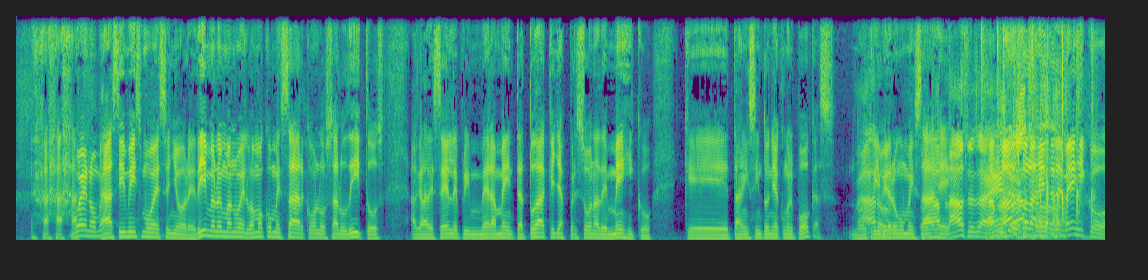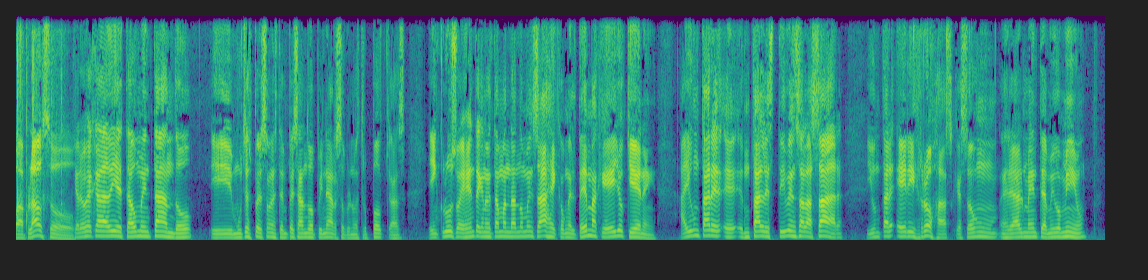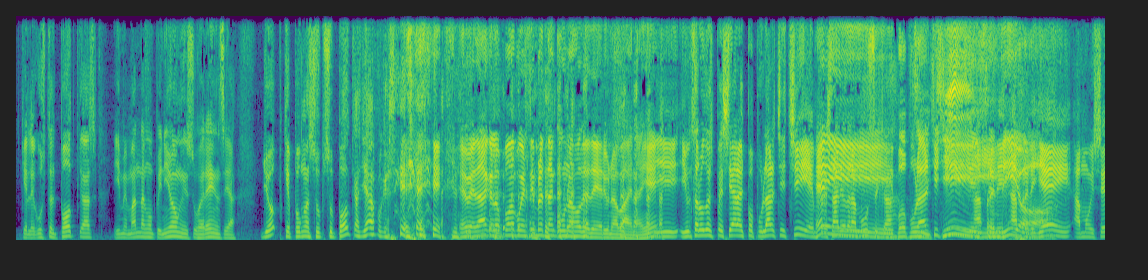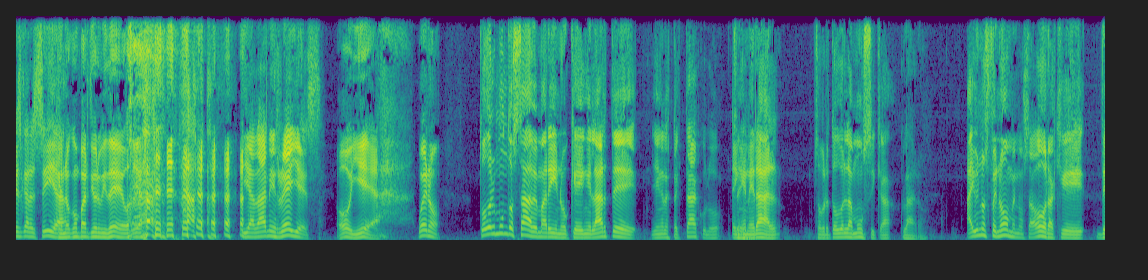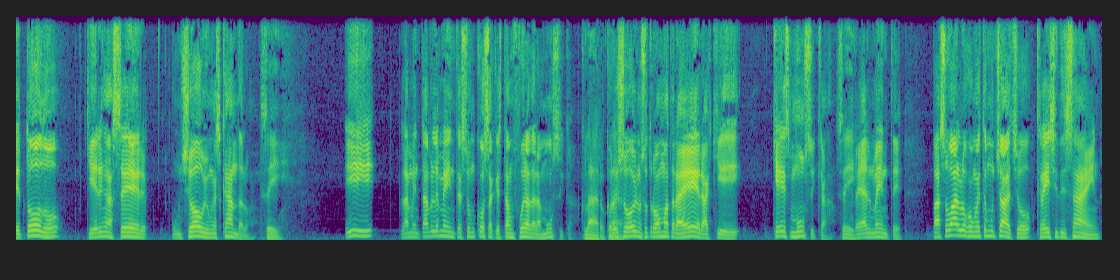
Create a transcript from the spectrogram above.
Bueno, me- Así mismo es, señores. Dímelo, Emanuel. Vamos a comenzar con los saluditos. Agradecerle primeramente a todas aquellas personas de México que están en sintonía con el podcast. Nos Claro. escribieron un mensaje. Un aplauso a esa gente. Aplauso a la gente de México. Aplauso. Creo que cada día está aumentando y muchas personas están empezando a opinar sobre nuestro podcast. E incluso hay gente que nos está mandando mensajes con el tema que ellos quieren. Hay un tal, eh, un tal Steven Salazar y un tal Eric Rojas, que son realmente amigos míos, que les gusta el podcast y me mandan opinión y sugerencias. Yo, que pongan su, su podcast ya, porque sí. es verdad que lo pongan porque siempre están con una jodedera y una vaina. ¿eh? y, y un saludo especial al popular Chichi, empresario de la música. Popular Chichi. sí. a Freddy, a encendido. Freddy J, a Moisés García. Que no compartió el video. y a, y a Dani Reyes. Oh, yeah. Bueno, todo el mundo sabe, Marino, que en el arte y en el espectáculo, en general, sobre todo en la música, Claro. hay unos fenómenos ahora que de todo quieren hacer un show y un escándalo. Sí, Y lamentablemente son cosas que están fuera de la música. claro. Por claro. eso hoy nosotros vamos a traer aquí qué es música Sí. realmente. Pasó algo con este muchacho, Crazy Design,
